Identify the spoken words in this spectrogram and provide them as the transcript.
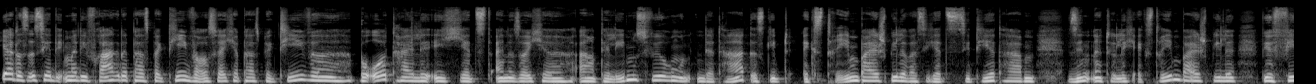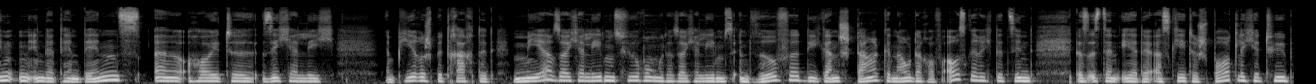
Ja, das ist ja immer die Frage der Perspektive. Aus welcher Perspektive beurteile ich jetzt eine solche Art der Lebensführung? Und in der Tat, es gibt Extrembeispiele. Was Sie jetzt zitiert haben, sind natürlich Extrembeispiele. Wir finden in der Tendenz äh, heute sicherlich empirisch betrachtet mehr solcher Lebensführung oder solcher Lebensentwürfe, die ganz stark genau darauf ausgerichtet sind. Das ist dann eher der asketisch-sportliche Typ.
